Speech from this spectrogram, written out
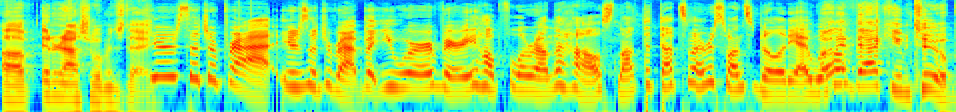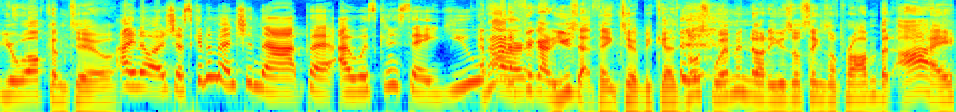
of International Women's Day. You're such a brat. You're such a brat. But you were very helpful around the house. Not that that's my responsibility. I will. Well, I vacuum too. You're welcome to. I know. I was just going to mention that, but I was going to say you And I had to figure out how to use that thing too, because most women know how to use those things no problem, but I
